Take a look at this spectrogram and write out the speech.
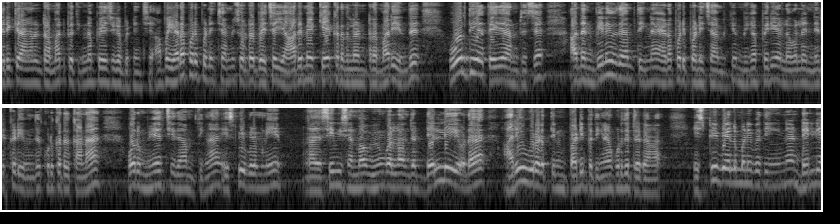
எரிக்கிறாங்கன்ற மாதிரி பார்த்தீங்கன்னா பேச்சுக்கப்பட்டுச்சு அப்போ எடப்பாடி பழனிசாமி சொல்கிற பேச்சை யாருமே கேட்குறதில்லன்ற மாதிரி வந்து உறுதியாக தெரிய ஆரம்பிச்சிச்சு அதன் விளைவு தான் பார்த்தீங்கன்னா எடப்பாடி பழனிசாமிக்கு மிகப்பெரிய லெவலில் நெருக்கடி வந்து கொடுக்கறதுக்கான ஒரு முயற்சி தான் பார்த்தீங்கன்னா எஸ்பி பிரமணி சிவி சண்முகம் இவங்கெல்லாம் வந்து டெல்லியோட அறிவுறுத்தின் படி பார்த்திங்கன்னா கொடுத்துட்ருக்காங்க. எஸ்பி வேலுமணி பார்த்தீங்கன்னா டெல்லி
